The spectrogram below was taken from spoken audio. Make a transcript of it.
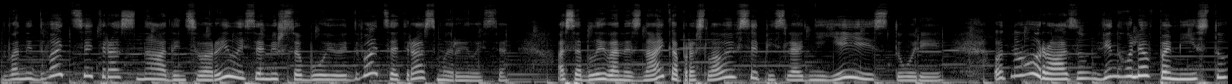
Вони 20 раз на день сварилися між собою і 20 раз мирилися. Особлива Незнайка прославився після однієї історії. Одного разу він гуляв по місту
